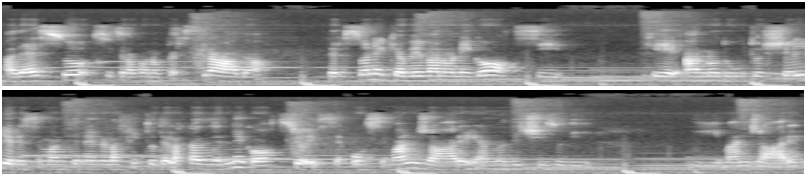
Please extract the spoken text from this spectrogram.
adesso si trovano per strada. Persone che avevano negozi che hanno dovuto scegliere se mantenere l'affitto della casa del negozio se, o se mangiare e hanno deciso di, di mangiare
